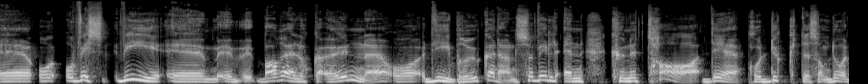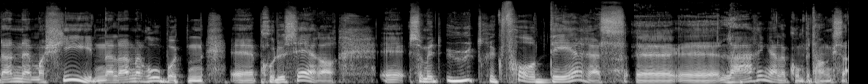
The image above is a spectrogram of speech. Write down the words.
Eh, og, og hvis vi eh, bare lukker øynene, og de bruker bruker den, så vil en kunne ta det produktet som da denne maskinen eller denne roboten eh, produserer, eh, som et uttrykk for deres eh, eh, læring eller kompetanse.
